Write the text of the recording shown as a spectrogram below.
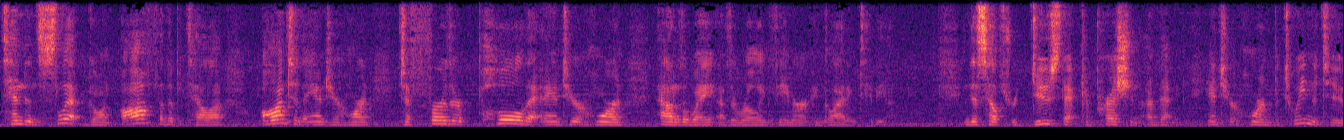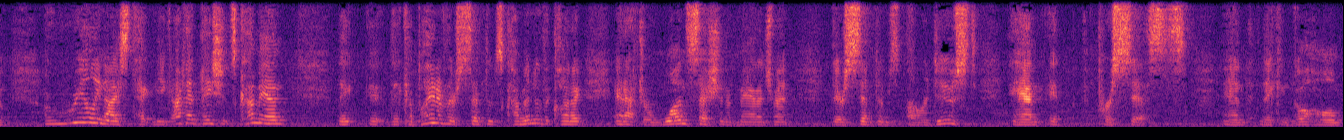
tendon slip going off of the patella onto the anterior horn to further pull that anterior horn out of the way of the rolling femur and gliding tibia. And this helps reduce that compression of that anterior horn between the two. A really nice technique. I've had patients come in, they, they complain of their symptoms, come into the clinic, and after one session of management, their symptoms are reduced and it persists and they can go home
